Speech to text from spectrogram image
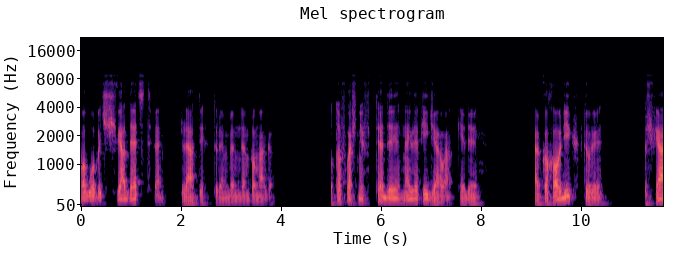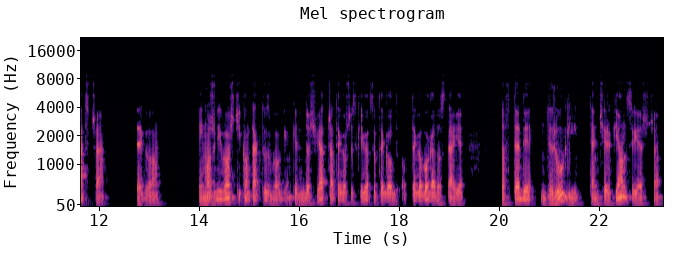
mogło być świadectwem dla tych, którym będę pomagał. Bo to właśnie wtedy najlepiej działa, kiedy alkoholik, który doświadcza tego, tej możliwości kontaktu z Bogiem, kiedy doświadcza tego wszystkiego, co tego, od tego Boga dostaje, to wtedy drugi, ten cierpiący jeszcze,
